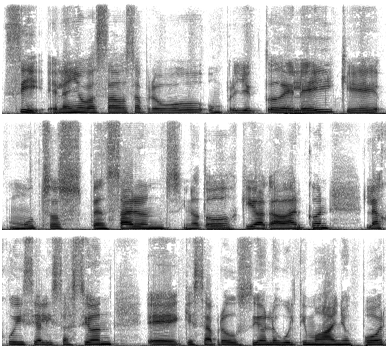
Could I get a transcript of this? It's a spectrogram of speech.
Sí, el año pasado se aprobó un proyecto de ley que muchos pensaron, si no todos, que iba a acabar con la judicialización eh, que se ha producido en los últimos años por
